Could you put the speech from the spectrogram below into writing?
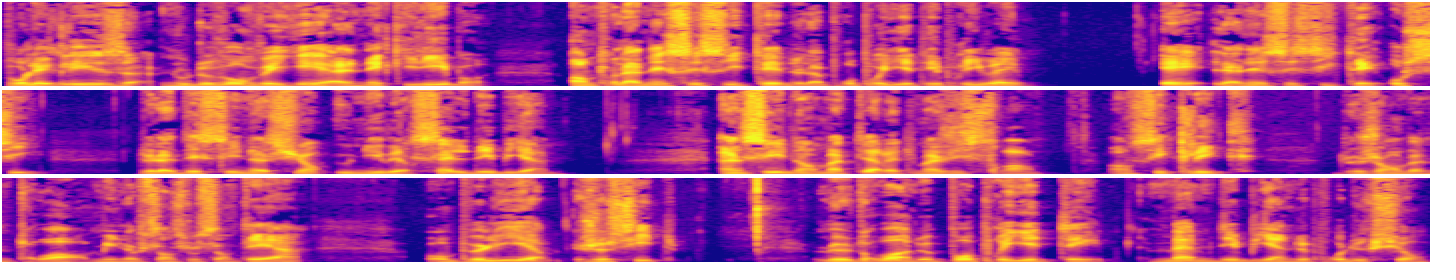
Pour l'Église, nous devons veiller à un équilibre entre la nécessité de la propriété privée et la nécessité aussi de la destination universelle des biens. Ainsi, dans Mater et Magistrat, encyclique de Jean 23 1961, on peut lire, je cite, Le droit de propriété, même des biens de production,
